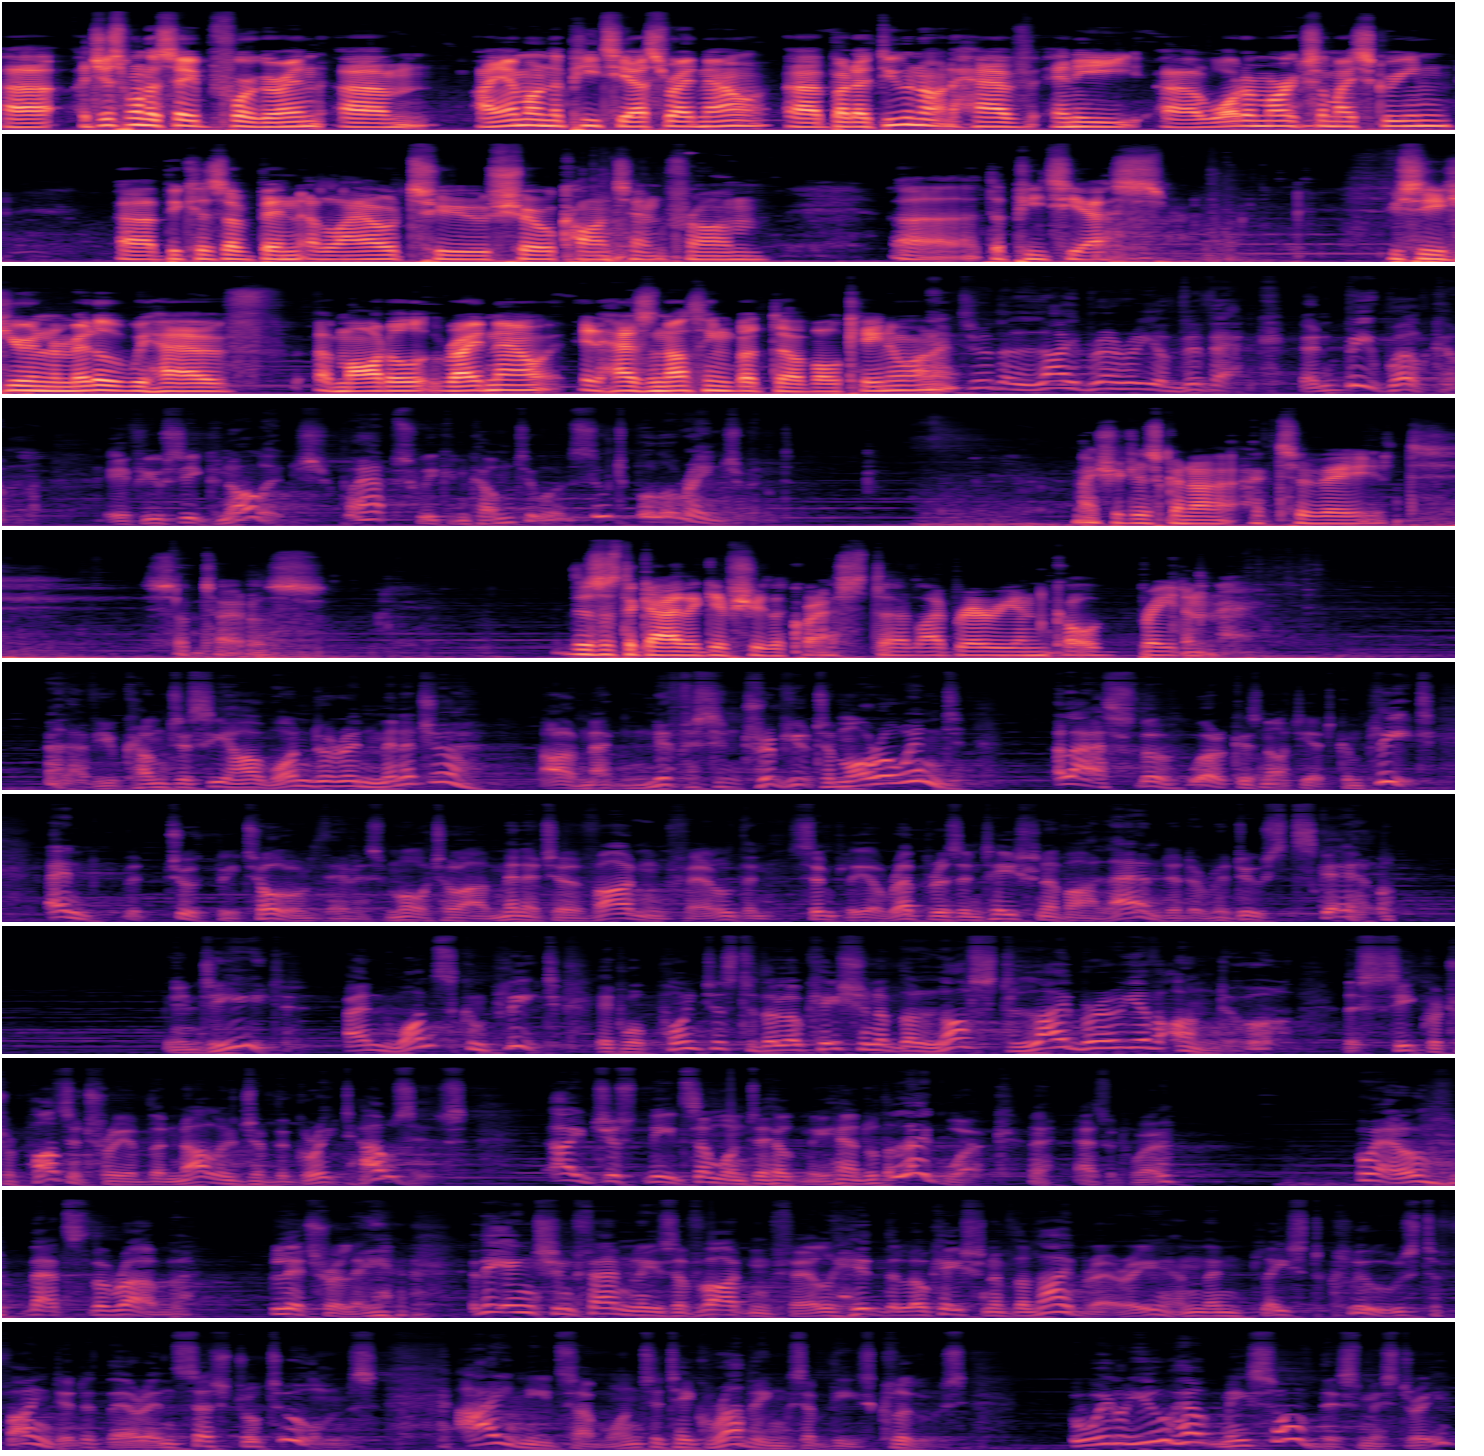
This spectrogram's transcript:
Uh, I just want to say before going, um, I am on the PTS right now, uh, but I do not have any uh, watermarks on my screen uh, because I've been allowed to show content from uh, the PTS. You see here in the middle we have a model. Right now it has nothing but the volcano on it. Enter the library of Vivec and be welcome. If you seek knowledge, perhaps we can come to a suitable arrangement. I'm actually just gonna activate subtitles. This is the guy that gives you the quest, a librarian called Bradyn. Well, have you come to see our wonder in miniature? Our magnificent tribute to Morrowind? Alas, the work is not yet complete, and, truth be told, there is more to our miniature Vvardenfell than simply a representation of our land at a reduced scale. Indeed, and once complete, it will point us to the location of the lost Library of Andule, the secret repository of the knowledge of the Great Houses. I just need someone to help me handle the legwork, as it were. Well, that's the rub. Literally. The ancient families of Vvardenfell hid the location of the library and then placed clues to find it at their ancestral tombs. I need someone to take rubbings of these clues. Will you help me solve this mystery?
